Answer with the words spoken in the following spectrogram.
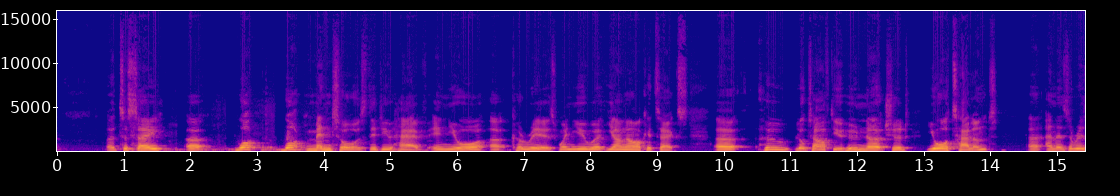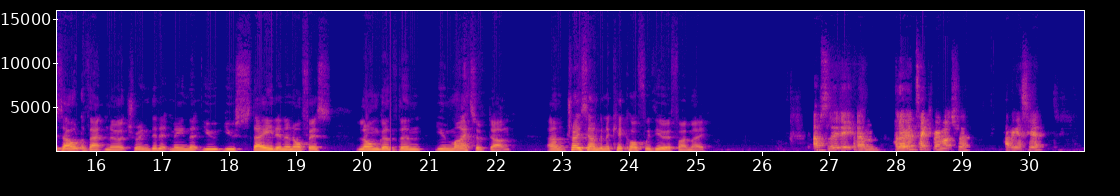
uh, to say uh, what what mentors did you have in your uh, careers when you were young architects? Uh, who looked after you? Who nurtured your talent? Uh, and as a result of that nurturing, did it mean that you you stayed in an office longer than you might have done? Um, Tracy, I'm going to kick off with you, if I may. Absolutely. Um, hello, and thank you very much for having us here.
